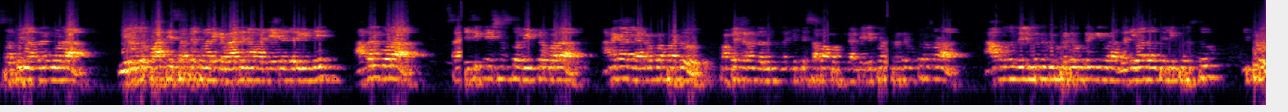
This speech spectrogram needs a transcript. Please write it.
సభ్యులందరూ కూడా ఈ రోజు పార్టీ సభ్యత్వానికి రాజీనామా చేయడం జరిగింది. అందరం కూడా డిజిగ్నేషన్స్తో వీటితో కూడా అనగా లేఖలతో పాటు పంపించడం జరుగుతుందని చెప్పి సభాముఖంగా తెలియపరుస్తూ ప్రతి ఒక్కరు కూడా ఆమోదం ప్రతి ఒక్కరికి కూడా ధన్యవాదాలు తెలియపరుస్తూ ఇప్పుడు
